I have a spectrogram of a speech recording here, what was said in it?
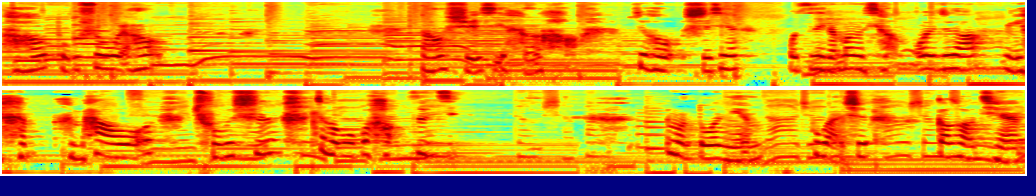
好好读书，然后然后学习很好。最后实现我自己的梦想，我也知道你很很怕我出师，照顾不好自己。这么多年，不管是高考前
